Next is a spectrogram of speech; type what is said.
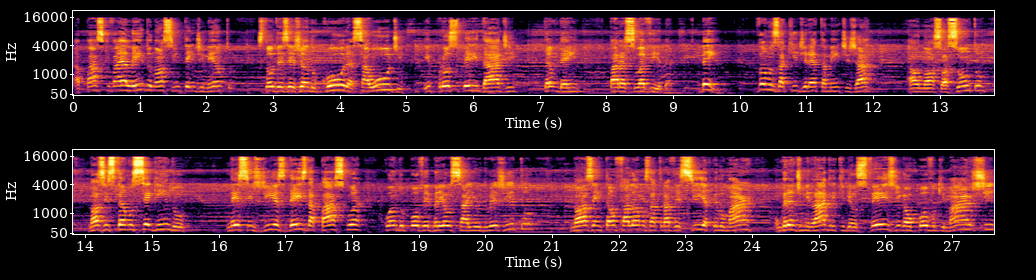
a paz que vai além do nosso entendimento. Estou desejando cura, saúde e prosperidade também para a sua vida. Bem, vamos aqui diretamente já ao nosso assunto. Nós estamos seguindo nesses dias, desde a Páscoa, quando o povo hebreu saiu do Egito. Nós então falamos da travessia pelo mar, um grande milagre que Deus fez, diga ao povo que marche.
